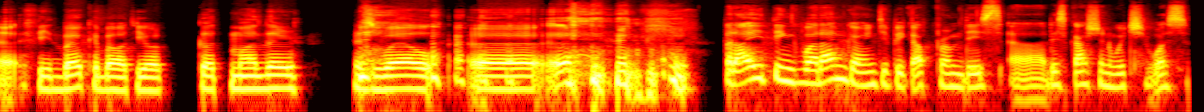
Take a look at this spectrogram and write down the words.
uh, feedback about your godmother as well uh, But I think what I'm going to pick up from this uh, discussion, which was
